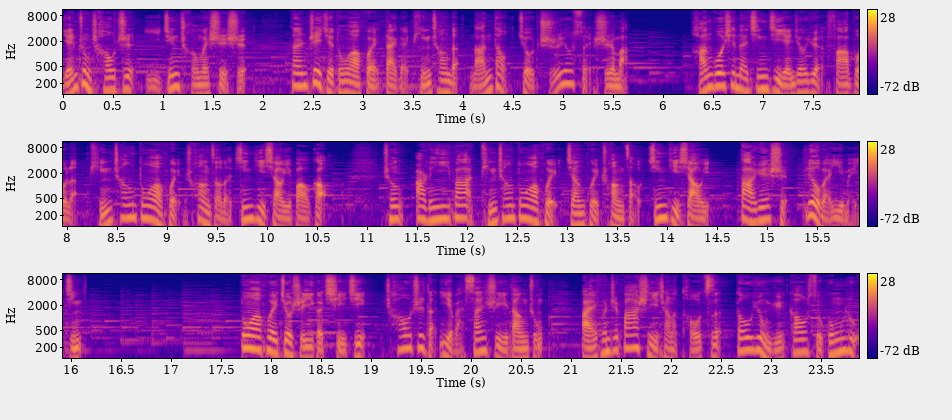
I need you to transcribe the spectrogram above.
严重超支已经成为事实。但这届冬奥会带给平昌的，难道就只有损失吗？韩国现代经济研究院发布了平昌冬奥会创造的经济效益报告，称2018平昌冬奥会将会创造经济效益大约是600亿美金。冬奥会就是一个契机，超支的一百三十亿当中，百分之八十以上的投资都用于高速公路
